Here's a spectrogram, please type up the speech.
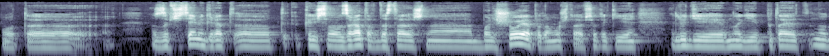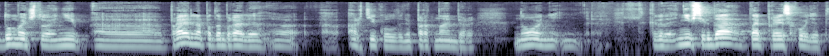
Вот, с запчастями, говорят, э, количество возвратов достаточно большое, потому что все-таки люди, многие пытают, ну, думают, что они э, правильно подобрали э, артикул или партнамбер, но не, когда, не всегда так происходит,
